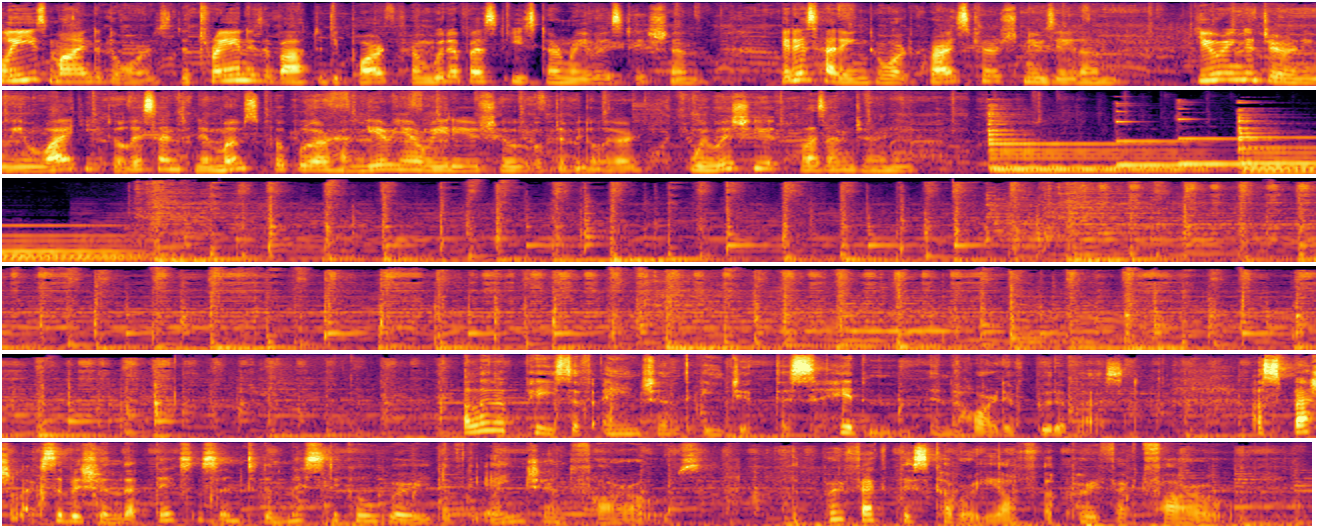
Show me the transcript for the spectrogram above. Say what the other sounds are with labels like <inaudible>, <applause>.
Please mind the doors. The train is about to depart from Budapest Eastern Railway Station. It is heading toward Christchurch, New Zealand. During the journey, we invite you to listen to the most popular Hungarian radio show of the Middle Earth. We wish you a pleasant journey. A little piece of ancient Egypt is hidden in the heart of Budapest. A special exhibition that takes us into the mystical world of the ancient pharaohs. The perfect discovery of a perfect pharaoh.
